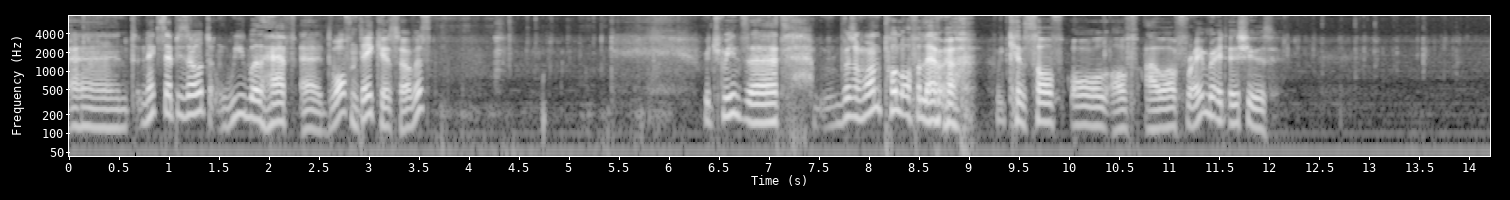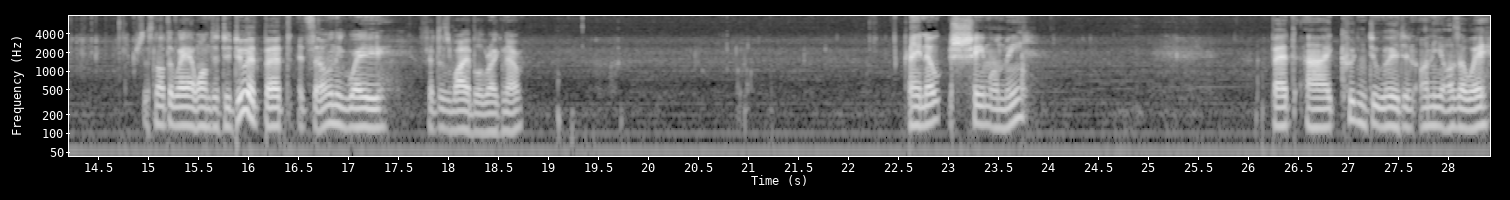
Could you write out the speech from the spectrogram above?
And next episode, we will have a Dwarven daycare service. Which means that with one pull of a lever, we can solve all of our frame rate issues. Which is not the way I wanted to do it, but it's the only way that is viable right now. I know, shame on me. But I couldn't do it in any other way.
